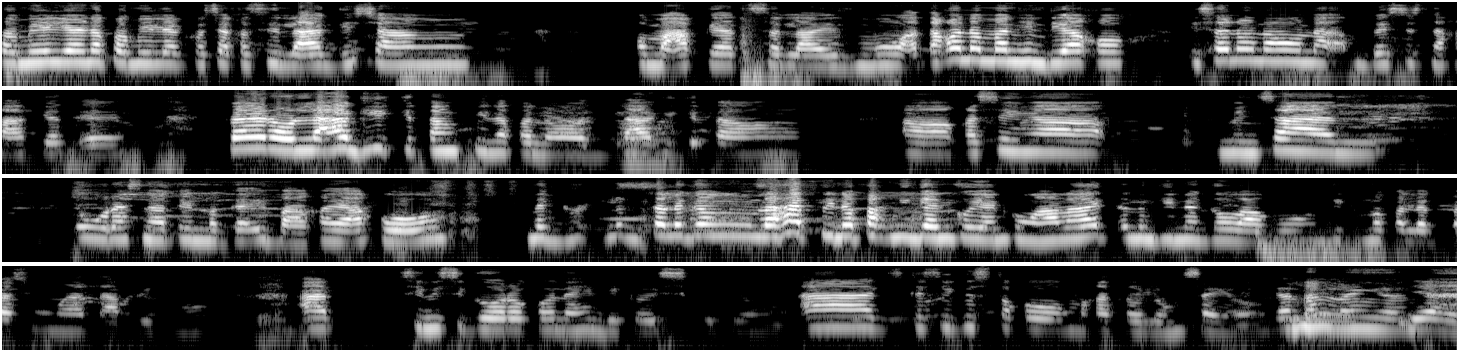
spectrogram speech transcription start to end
familiar na familiar ko siya kasi lagi siyang umaakyat sa live mo. At ako naman hindi ako, isa lang na ako na beses nakaakyat eh. Pero lagi kitang pinapanood. Lagi kitang, ah, kasi nga, minsan, oras natin magkaiba. Kaya ako, nag, nag talagang lahat pinapakinggan ko yan. Kung lahat anong ginagawa ko, hindi ko mapalagpas yung mga topic mo. At sinisiguro ko na hindi ko skip yung ads kasi gusto ko makatulong sa'yo. Ganun lang yun. Yes.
